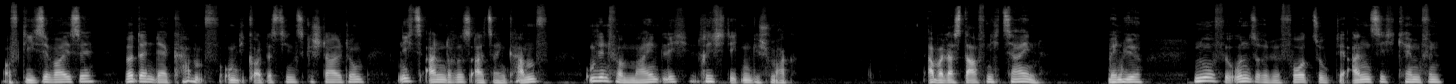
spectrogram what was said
Auf diese Weise wird dann der Kampf um die Gottesdienstgestaltung nichts anderes als ein Kampf um den vermeintlich richtigen Geschmack. Aber das darf nicht sein. Wenn wir nur für unsere bevorzugte Ansicht kämpfen,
